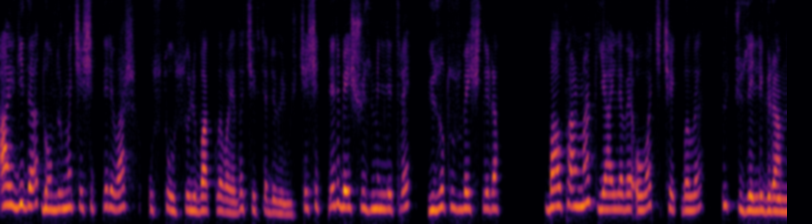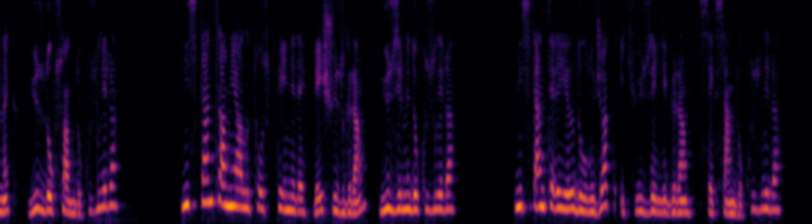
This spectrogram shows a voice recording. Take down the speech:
Algida dondurma çeşitleri var. Usta usulü baklava ya da çifte dövülmüş çeşitleri 500 mililitre 135 lira. Bal parmak yayla ve ova çiçek balı 350 gramlık 199 lira. Misten tam yağlı tost peyniri 500 gram 129 lira. Misten tereyağı da olacak 250 gram 89 lira.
